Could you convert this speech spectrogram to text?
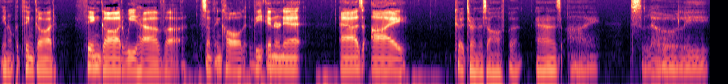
you know. But thank God, thank God we have uh, something called the internet. As I could turn this off, but as I slowly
